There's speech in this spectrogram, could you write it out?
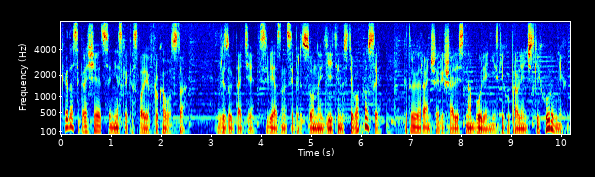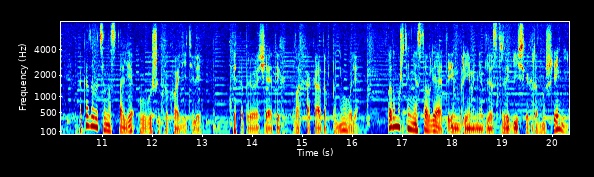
когда сокращаются несколько слоев руководства. В результате связанные с операционной деятельностью вопросы, которые раньше решались на более низких управленческих уровнях, оказываются на столе у высших руководителей. Это превращает их в адхократов по неволе, потому что не оставляет им времени для стратегических размышлений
